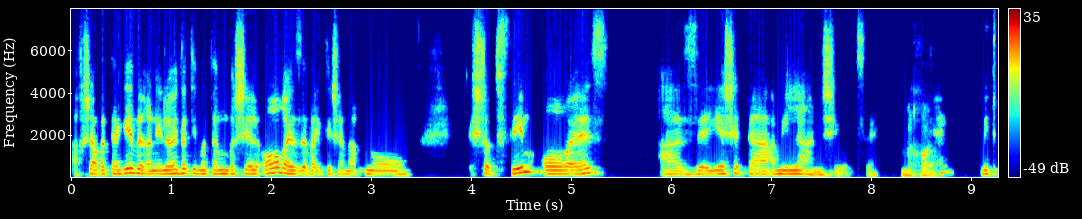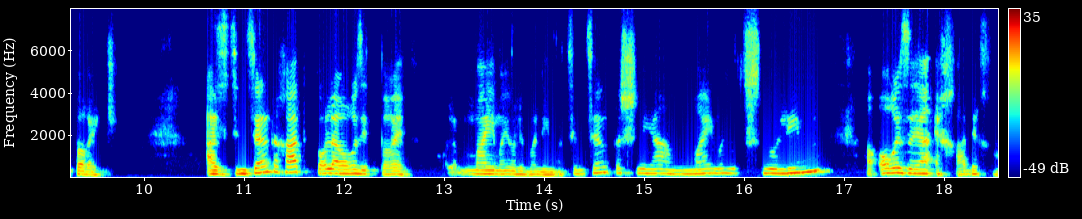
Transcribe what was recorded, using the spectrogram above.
עכשיו, אתה גבר, אני לא יודעת אם אתה מבשל אורז, אבל כשאנחנו שוטפים אורז, אז יש את העמילן שיוצא. נכון. Okay? אוקיי? מתפרק. אז צנצנת אחת, כל האורז התפרק. המים היו לבנים. הצנצנת השנייה, המים היו צלולים, האורז היה אחד-אחד.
